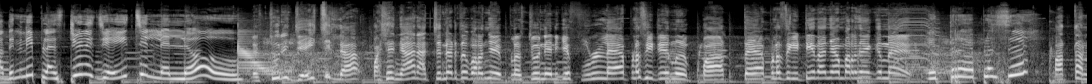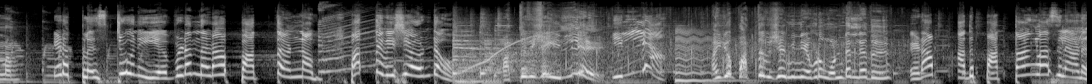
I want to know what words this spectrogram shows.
അതിന് നീ പ്ലസ് ടുവിന് ജയിച്ചില്ലല്ലോ. പ്ലസ് ടുവിന് ജയിച്ചില്ല. പക്ഷെ ഞാൻ അച്ഛന്റെ അടുത്ത് പറഞ്ഞു പ്ലസ് ടുവിന് എനിക്ക് ഫുൾ എ പ്ലസ് കിട്ടിയെന്ന്. പത്ത് എ പ്ലസ് കിട്ടിയെന്നാ ഞാൻ പറഞ്ഞേക്കുന്നേ. എത്ര എ പ്ലസ് പത്തെണ്ണം. എടാ പ്ലസ് ടുവിന് എവിടെ നടാ പത്തെണ്ണം? പത്ത് വിഷയം ഉണ്ടോ? പത്ത് വിഷയം ഇല്ലേ? ഇല്ല. അയ്യോ പത്ത് വിഷയം പിന്നെ എവിടെ ഉണ്ടല്ലത് എടാ അത് പത്താം ക്ലാസ്സിലാണ്.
